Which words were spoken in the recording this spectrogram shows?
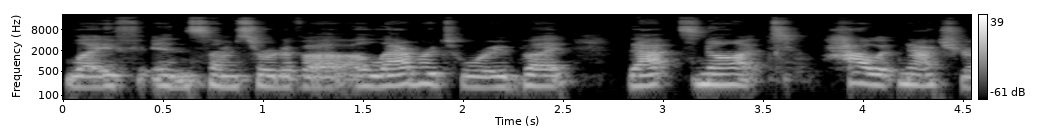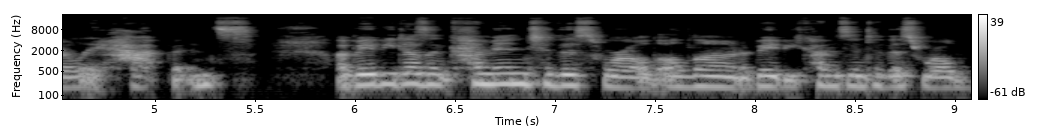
life in some sort of a, a laboratory but that's not how it naturally happens a baby doesn't come into this world alone. A baby comes into this world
